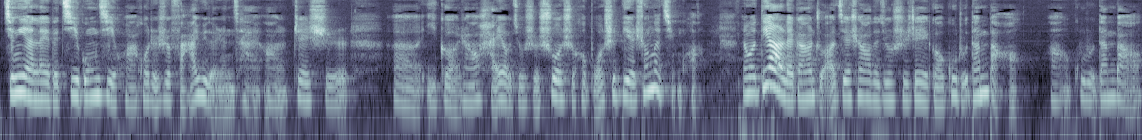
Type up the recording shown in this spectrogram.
经验类的技工计划，或者是法语的人才啊，这是呃一个。然后还有就是硕士和博士毕业生的情况。那么第二类刚刚主要介绍的就是这个雇主担保。啊，雇主担保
